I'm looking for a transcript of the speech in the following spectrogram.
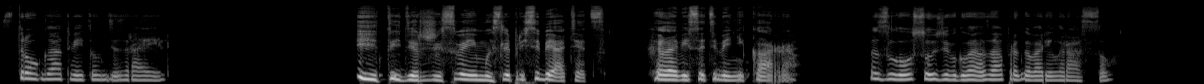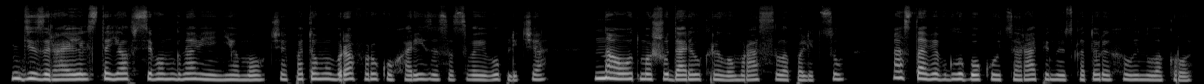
Строго ответил Дизраэль. И ты держи свои мысли при себе, отец. Хеловиса тебе не кара. Зло, сузив глаза, проговорил Рассел. Дизраэль стоял всего мгновение молча, потом, убрав руку Хариза со своего плеча, наотмашь ударил крылом Рассела по лицу, оставив глубокую царапину, из которой хлынула кровь.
